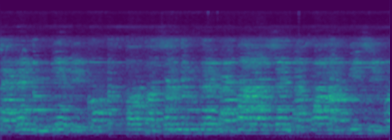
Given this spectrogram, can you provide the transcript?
शरण्य को भव संकट नाश पाकी शिव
